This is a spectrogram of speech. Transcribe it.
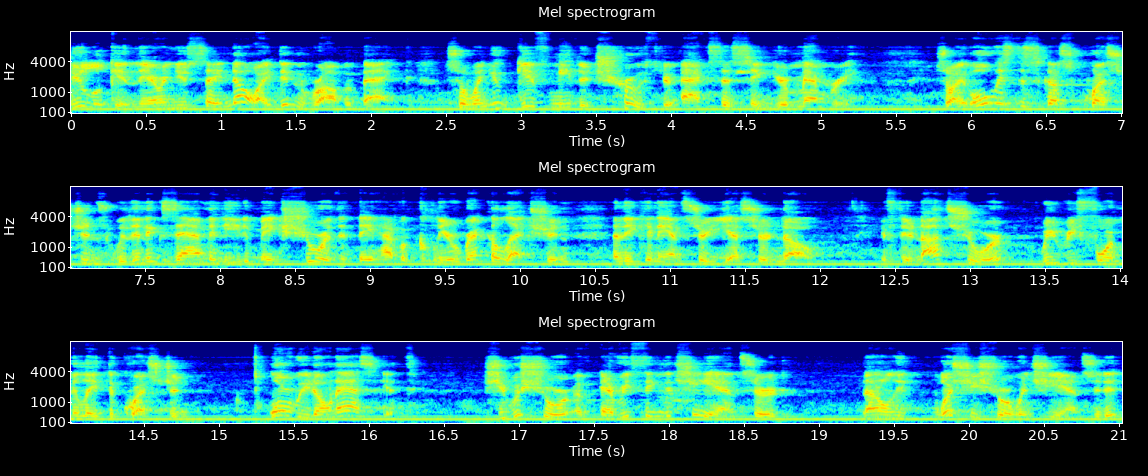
You look in there and you say, no, I didn't rob a bank. So when you give me the truth, you're accessing your memory. So I always discuss questions with an examinee to make sure that they have a clear recollection and they can answer yes or no. If they're not sure, we reformulate the question or we don't ask it. She was sure of everything that she answered. Not only was she sure when she answered it,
